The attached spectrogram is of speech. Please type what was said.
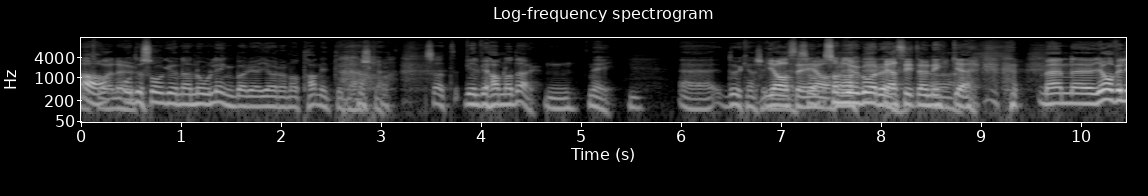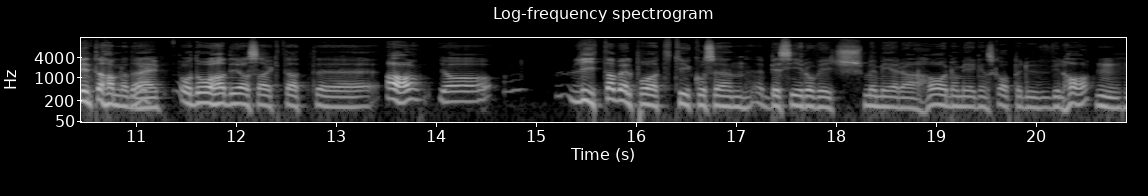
Ja, eller och hur? du såg ju när Norling började göra något han inte behärskar. Så att, vill vi hamna där? Mm. Nej. Eh, du kanske vill Jag säger som, ja. Som djurgårdare. Jag sitter och nickar. Men eh, jag vill inte hamna där. Nej. Och då hade jag sagt att eh, ja, jag litar väl på att Tykosen, Besirovic med mera har de egenskaper du vill ha. Mm.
